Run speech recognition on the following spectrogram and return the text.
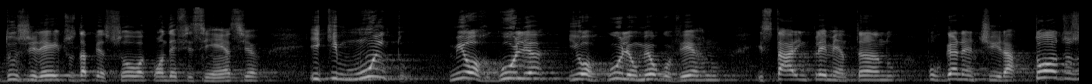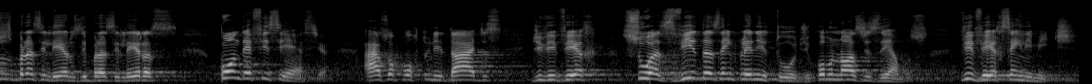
dos Direitos da Pessoa com Deficiência e que muito me orgulha e orgulha o meu governo estar implementando por garantir a todos os brasileiros e brasileiras com deficiência as oportunidades de viver suas vidas em plenitude, como nós dizemos, viver sem limite.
